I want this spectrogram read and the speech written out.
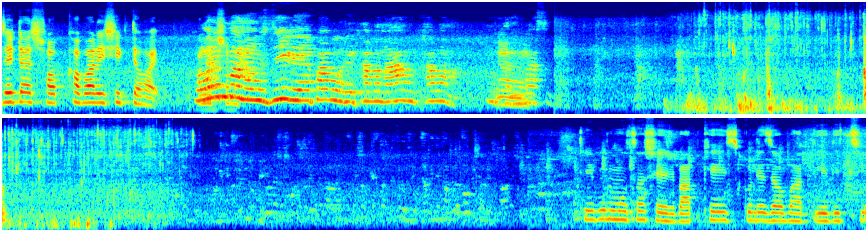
যেটা সব খাবারই শিখতে হয়। গরিব মানুষ জিরে পাবো রে খাব না আমি খাব না। টেবিল মোচা শেষ ভাত খেয়ে স্কুলে যাও ভাত দিয়ে দিচ্ছি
